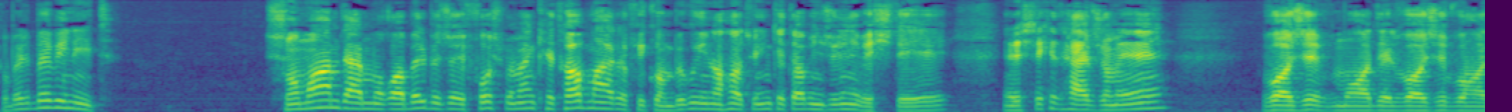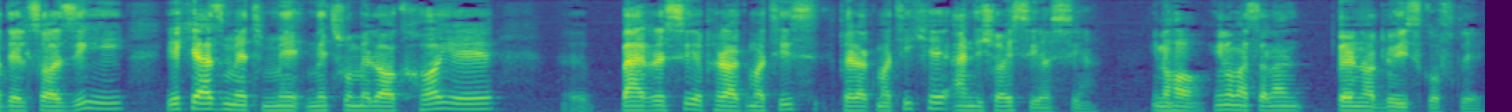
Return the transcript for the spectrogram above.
خب ببینید. شما هم در مقابل به جای فش به من کتاب معرفی کن. بگو اینها تو این کتاب اینجوری نوشته. نوشته که ترجمه واژه معادل واژه معادل سازی یکی از مت مترو ملاک های بررسی پراگماتیک اندیش های سیاسی هن. اینها اینو مثلا برنارد لوئیس گفته.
